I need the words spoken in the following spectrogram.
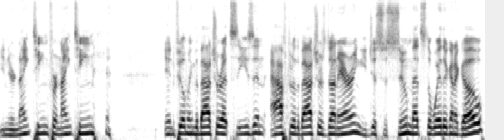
and you're 19 for 19 in filming the Bachelorette season after the Bachelor's done airing, you just assume that's the way they're going to go.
